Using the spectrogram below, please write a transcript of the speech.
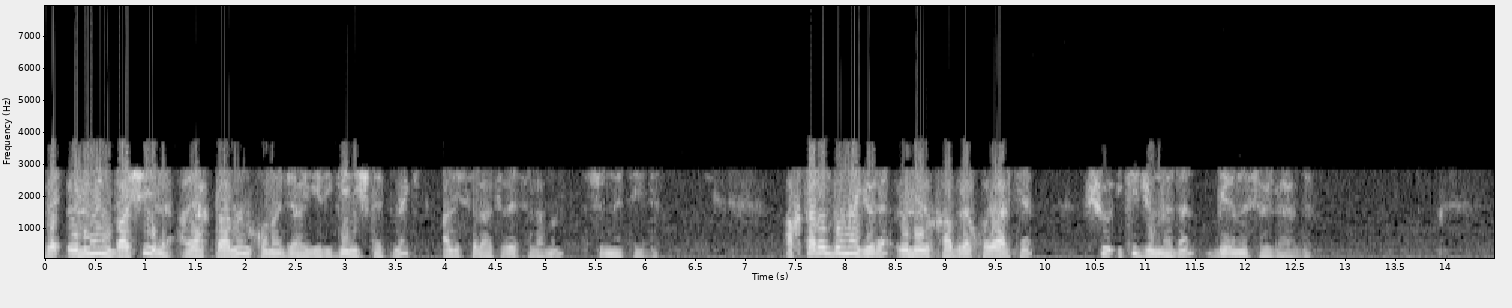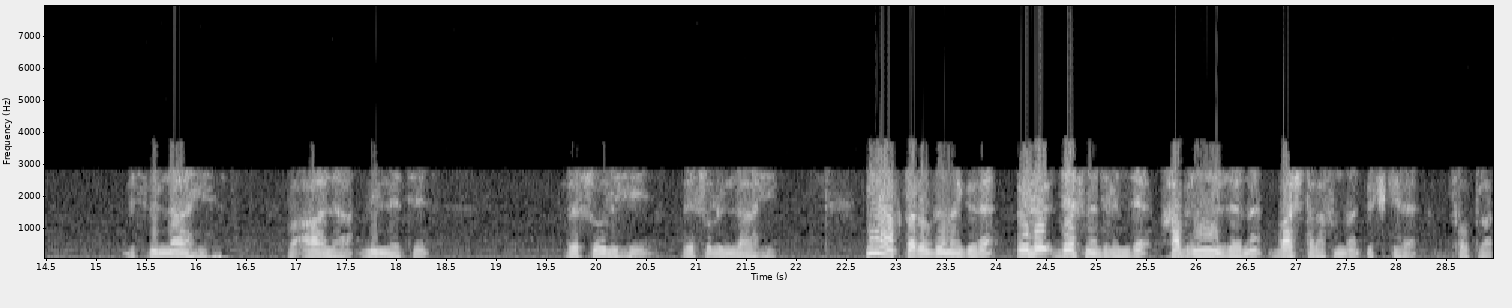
ve ölümün başı ile ayaklarının konacağı yeri genişletmek Aleyhisselatü Vesselam'ın sünnetiydi. Aktarıldığına göre ölüyü kabre koyarken şu iki cümleden birini söylerdi. Bismillahi ve ala milleti Resulihi Resulillahi Yine aktarıldığına göre ölü defnedilince kabrinin üzerine baş tarafından üç kere toprak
